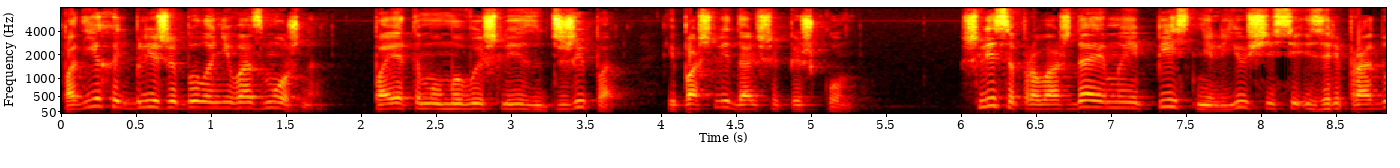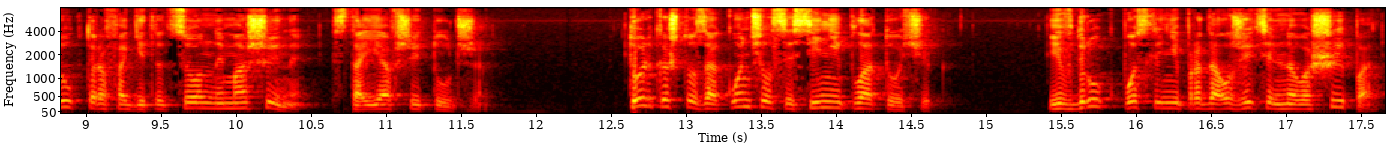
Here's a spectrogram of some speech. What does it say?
Подъехать ближе было невозможно, поэтому мы вышли из джипа и пошли дальше пешком. Шли сопровождаемые песни, льющиеся из репродукторов агитационной машины, стоявшей тут же. Только что закончился синий платочек, и вдруг после непродолжительного шипа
